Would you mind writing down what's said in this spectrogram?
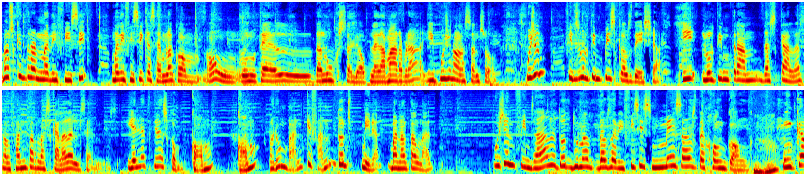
veus que entra en un edifici, un edifici que sembla com no, un, un hotel de luxe, allò, ple de marbre, i pugen a l'ascensor. Pugen fins l'últim pis que els deixa, i l'últim tram d'escales el fan per l'escala d'incendis. I allà et quedes com, com? Com? Per on van? Què fan? Doncs mira, van al taulat. Pugen fins a dalt de tot d'un dels edificis més alts de Hong Kong. Uh -huh. Un que,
